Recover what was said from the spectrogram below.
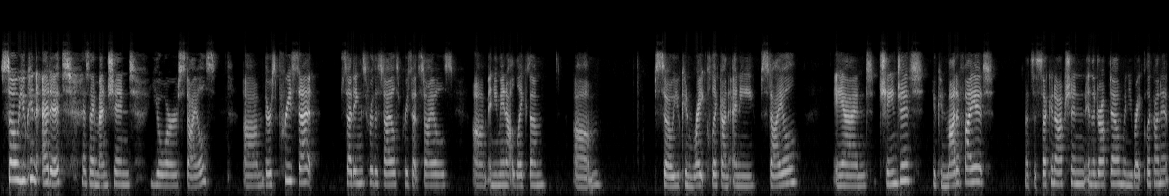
So you can edit, as I mentioned, your styles. Um, there's preset settings for the styles, preset styles, um, and you may not like them. Um, so you can right click on any style and change it. You can modify it. That's the second option in the drop down when you right click on it.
